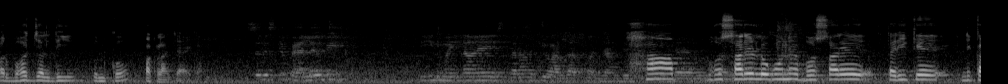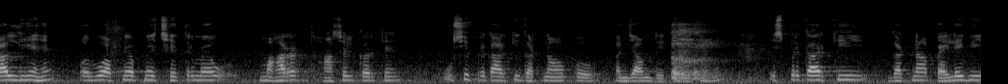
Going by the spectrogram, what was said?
और बहुत जल्दी उनको पकड़ा जाएगा। सर इसके पहले भी तीन महिलाएँ इस तरह की वारदात को अंजाम हाँ? बहुत सारे लोगों ने बहुत सारे तरीके निकाल लिए हैं। और वो अपने अपने क्षेत्र में महारत हासिल करके उसी प्रकार की घटनाओं को अंजाम देते रहते हैं। इस प्रकार की घटना पहले भी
